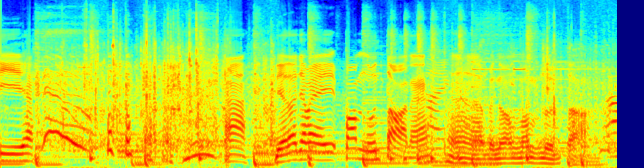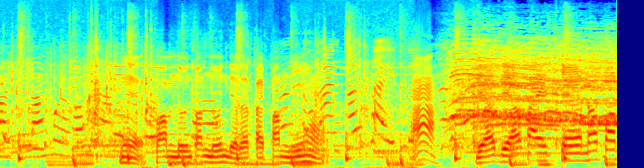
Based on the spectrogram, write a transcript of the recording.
ดีค่ะ อะเดี๋ยวเราจะไปป้อมนู้นต่อนะอ่าไปป้อมป้อมนู้นต่ออะไปล้างมือเข้ามานี่ป้อมนู้นป้อมนู้นเดี๋ยวเราไปป้อมนี้ฮะมันต้องใส่เสื้อ อะเดี๋ยวเดี๋ยวไปเจอน้องป้อม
